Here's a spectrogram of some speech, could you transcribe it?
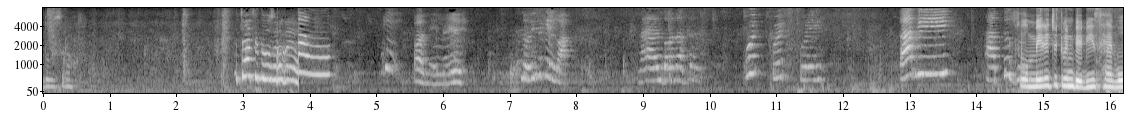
दूसरा चाची दूसरा गया सो so, मेरे जो ट्विन बेबीज़ हैं वो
